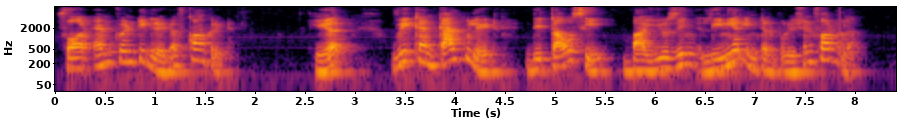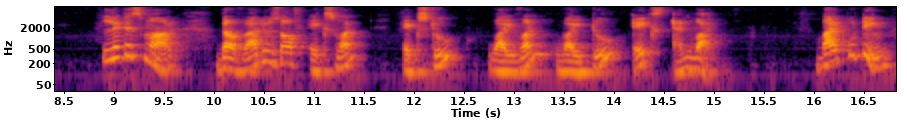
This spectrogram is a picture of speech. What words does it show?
for M20 grade of concrete. Here, we can calculate the tau c by using linear interpolation formula. Let us mark the values of x1, x2, y1, y2, x and y. By putting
